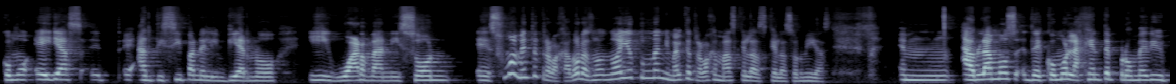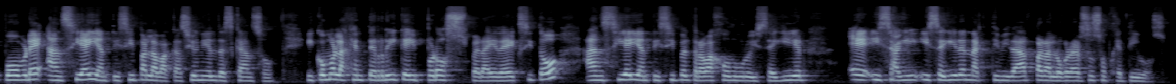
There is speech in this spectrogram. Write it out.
como ellas eh, eh, anticipan el invierno y guardan y son eh, sumamente trabajadoras, ¿no? No hay otro un animal que trabaje más que las, que las hormigas. Em, hablamos de cómo la gente promedio y pobre ansía y anticipa la vacación y el descanso, y cómo la gente rica y próspera y de éxito ansía y anticipa el trabajo duro y seguir, eh, y, y seguir en actividad para lograr sus objetivos.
